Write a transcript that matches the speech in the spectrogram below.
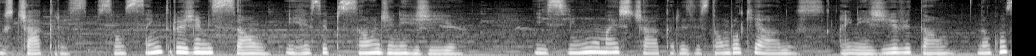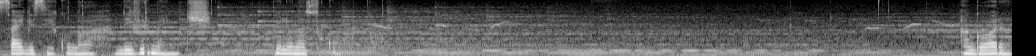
Os chakras são centros de emissão e recepção de energia. E se um ou mais chakras estão bloqueados, a energia vital não consegue circular livremente pelo nosso corpo. Agora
